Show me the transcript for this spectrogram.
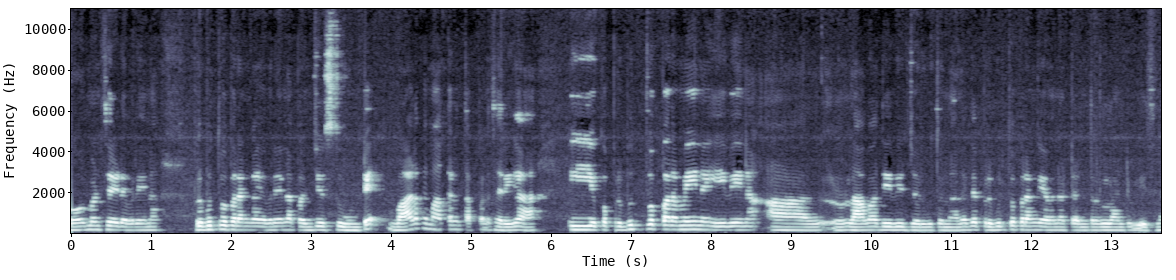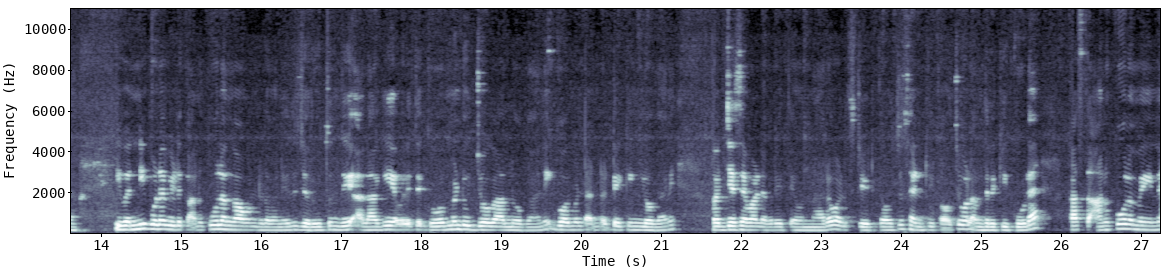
గవర్నమెంట్ సైడ్ ఎవరైనా ప్రభుత్వ పరంగా ఎవరైనా పనిచేస్తూ ఉంటే వాళ్ళకి మాత్రం తప్పనిసరిగా ఈ యొక్క ప్రభుత్వపరమైన ఏవైనా లావాదేవీలు జరుగుతున్నా లేదా ప్రభుత్వ పరంగా ఏమైనా టెండర్ లాంటివి వేసినా ఇవన్నీ కూడా వీళ్ళకి అనుకూలంగా ఉండడం అనేది జరుగుతుంది. అలాగే ఎవరైతే గవర్నమెంట్ ఉద్యోగాల్లో కానీ గవర్నమెంట్ అండర్టేకింగ్లో కానీ పనిచేసే వాళ్ళు ఎవరైతే ఉన్నారో వాళ్ళు స్టేట్ కావచ్చు సెంట్రల్ కావచ్చు వాళ్ళందరికీ కూడా కాస్త అనుకూలమైన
